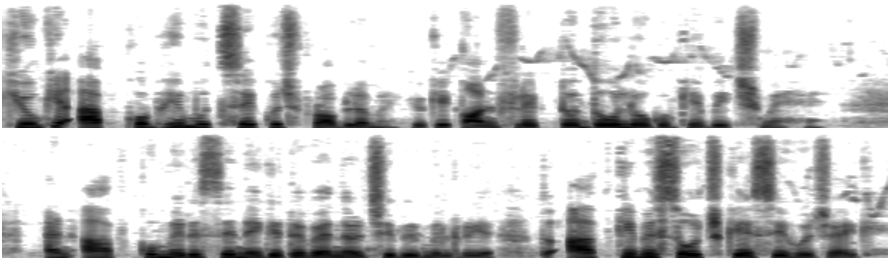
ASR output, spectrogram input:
क्योंकि आपको भी मुझसे कुछ प्रॉब्लम है क्योंकि कॉन्फ्लिक्ट तो दो लोगों के बीच में है। एंड आपको मेरे से नेगेटिव एनर्जी भी मिल रही है तो आपकी भी सोच कैसी हो जाएगी?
